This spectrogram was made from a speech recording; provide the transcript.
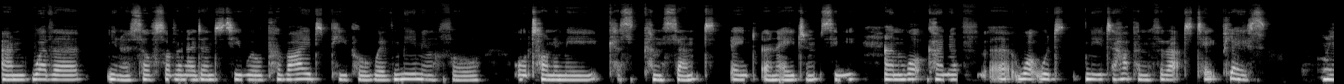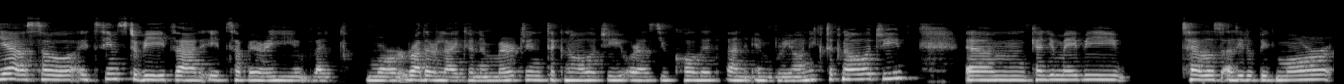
and whether you know self sovereign identity will provide people with meaningful autonomy, consent, and agency, and what kind of uh, what would need to happen for that to take place. Yeah, so it seems to be that it's a very like more rather like an emerging technology, or as you call it, an embryonic technology. Um, can you maybe tell us a little bit more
